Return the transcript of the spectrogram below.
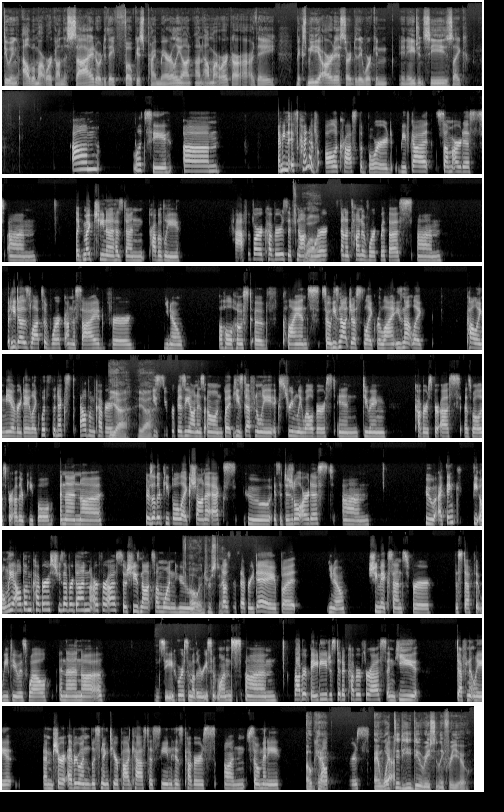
doing album artwork on the side, or do they focus primarily on on album artwork? Are are they mixed media artists, or do they work in in agencies? Like, um, let's see. Um, I mean, it's kind of all across the board. We've got some artists, um, like Mike Cina has done probably half of our covers, if not wow. more. He's done a ton of work with us. Um, but he does lots of work on the side for, you know, a whole host of clients. So he's not just like relying, he's not like calling me every day, like, what's the next album cover? Yeah, yeah. He's super busy on his own, but he's definitely extremely well versed in doing covers for us as well as for other people. And then uh, there's other people like Shawna X, who is a digital artist, um, who I think the only album covers she's ever done are for us. So she's not someone who oh, interesting. does this every day, but you know, she makes sense for the stuff that we do as well. And then uh, let's see, who are some other recent ones? Um, Robert Beatty just did a cover for us, and he definitely I'm sure everyone listening to your podcast has seen his covers on so many. Okay. And what yeah. did he do recently for you?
